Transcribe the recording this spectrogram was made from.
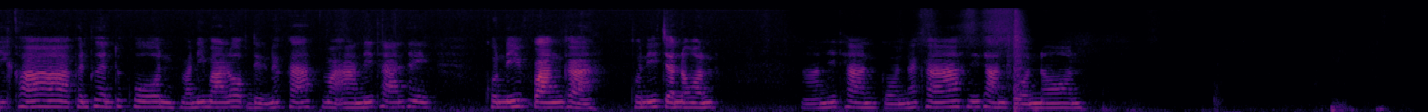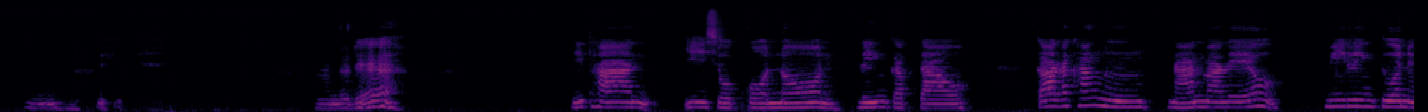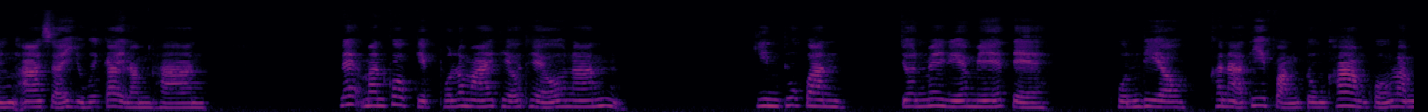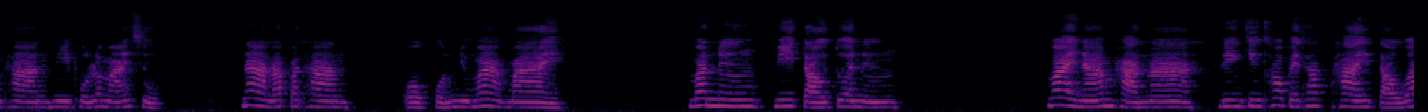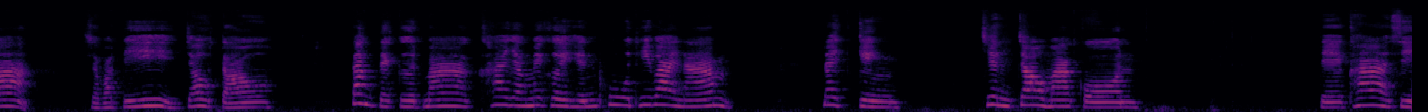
ดีค่ะเพื่อนๆทุกคน วันนี้มารอบดึกนะคะ มาอ่านนิทานให้คนนี้ฟังค่ะ คนนี้จะนอนอ่านนิทานก่อนนะคะ นิทานก่อนนอนอ่านดูเด้อนิทานอีสบก่อนนอน ลิงกับเต่าการละครั้งหนึ่งนานมาแล้ว มีลิงตัวหนึ่งอาศัยอยู่ใกล้ๆลำธารและมันก็เก็บผลไม้แถวๆนั้น กินทุกวันจนไม่เหลือแม้แต่ผลเดียว ขณะที่ฝั่งตรงข้ามของลำธารมีผลไม้สุกน่ารับประทานออกผลอยู่มากมาย วันหนึ่งมีเต่าตัวหนึ่งว่ายน้ำผ่านมา ลิงจึงเข้าไปทักทายเต่าว่า สวัสดีเจ้าเต่าตั้งแต่เกิดมาข้ายังไม่เคยเห็นผู้ที่ว่ายน้ำได้เก่ง เช่นเจ้ามาก่อน แต่ข้าสิ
